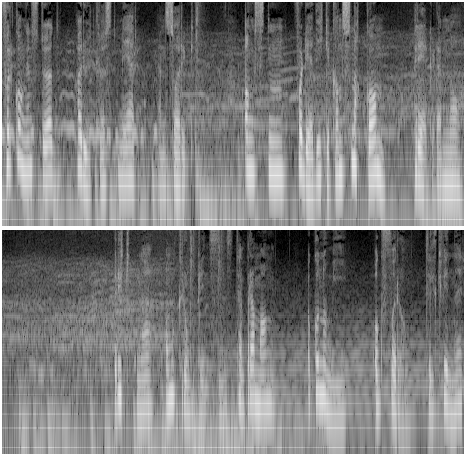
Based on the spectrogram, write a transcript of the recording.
for kongens død har utløst mer enn sorg. Angsten for det de ikke kan snakke om, preger dem nå. Ryktene om kronprinsens temperament, økonomi og forhold til kvinner.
